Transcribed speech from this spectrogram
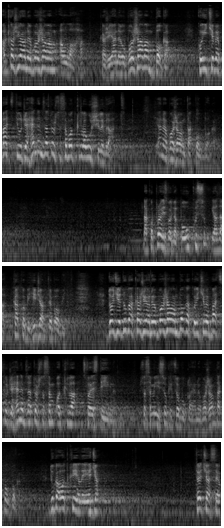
Ali kaže, ja ne obožavam Allaha. Kaže, ja ne obožavam Boga koji će me baciti u džehennem zato što sam otkrila uši ili vrat. Ja ne obožavam takvog Boga. Nakon proizvoljno po ukusu, jel da, kako bi hijab trebao biti. Dođe druga, kaže, ja ne obožavam Boga koji će me baciti u džehennem zato što sam otkrila svoje stigne. Što sam mini sukicu obukla, ja ne obožavam takvog Boga. Druga otkrije leđa. Treća se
